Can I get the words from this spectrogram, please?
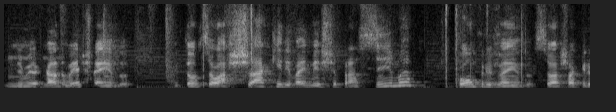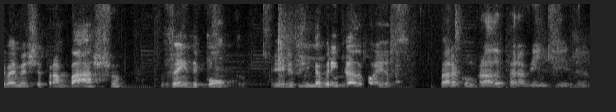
de uhum. mercado mexendo. Então, se eu achar que ele vai mexer para cima, compro e vendo. Se eu achar que ele vai mexer para baixo, vendo e compro. Ele fica uhum. brincando com isso. Para comprado ou para vendido?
